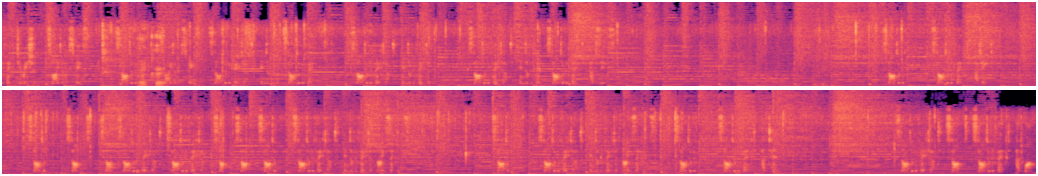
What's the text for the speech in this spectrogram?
Effect duration. Slider space. Start of effect. Okay. Space. Start of effect end of effect. Start of effect. Start of effect end of effect. Start of effect end of effect. Start of effect at six. Start of start of effect at eight. Start start start of effect start of effect at start start start of start of effect end of effect nine seconds. Start of start of effect end of effect nine seconds. Start of start of effect at ten. Start of effect start start of effect at one.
